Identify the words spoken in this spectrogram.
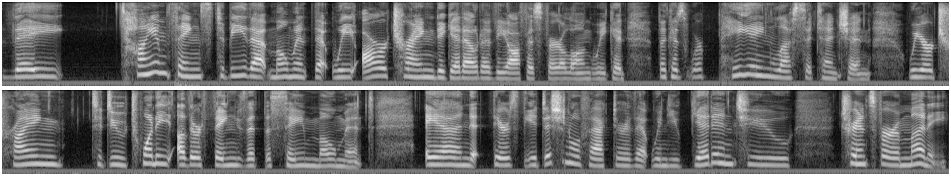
They time things to be that moment that we are trying to get out of the office for a long weekend because we're paying less attention. We are trying to do 20 other things at the same moment. And there's the additional factor that when you get into transfer of money,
